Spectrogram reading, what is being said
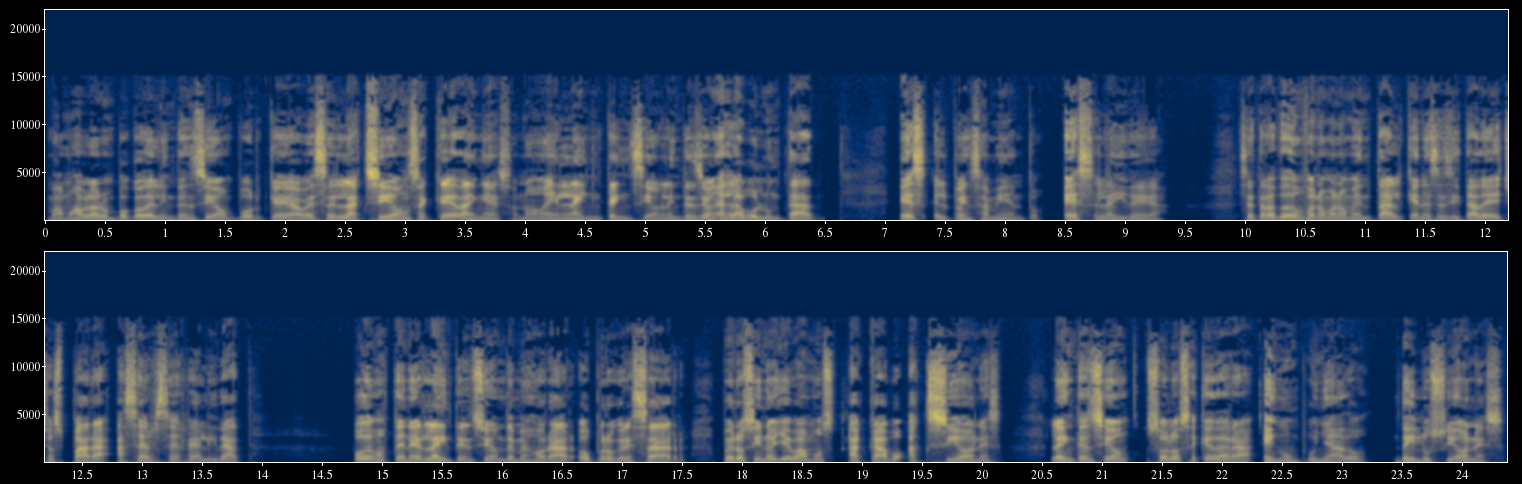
vamos a hablar un poco de la intención porque a veces la acción se queda en eso, ¿no? En la intención. La intención es la voluntad, es el pensamiento, es la idea. Se trata de un fenómeno mental que necesita de hechos para hacerse realidad. Podemos tener la intención de mejorar o progresar, pero si no llevamos a cabo acciones, la intención solo se quedará en un puñado de ilusiones.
